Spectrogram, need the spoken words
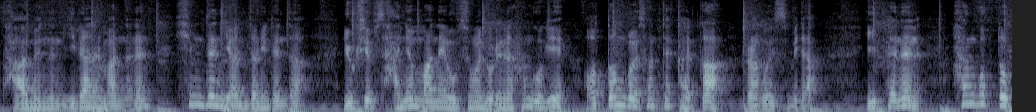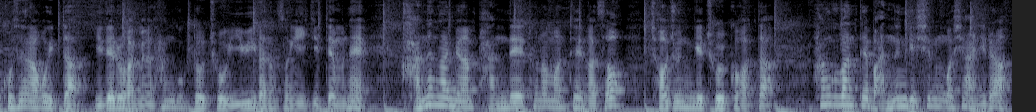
다음에는 이란을 만나는 힘든 연전이 된다. 64년 만에 우승을 노리는 한국이 어떤 걸 선택할까? 라고 했습니다. 이 팬은 한국도 고생하고 있다. 이대로 가면 한국도 조 2위 가능성이 있기 때문에 가능하면 반대의 토너먼트에 가서 져주는 게 좋을 것 같다. 한국한테 맞는 게 싫은 것이 아니라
